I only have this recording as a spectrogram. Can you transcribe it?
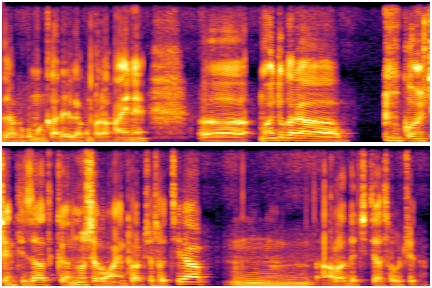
le-a făcut mâncare, le-a cumpărat haine. Uh, în momentul în care a conștientizat că nu se va mai întoarce soția, mm, a luat decizia să o ucidă.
